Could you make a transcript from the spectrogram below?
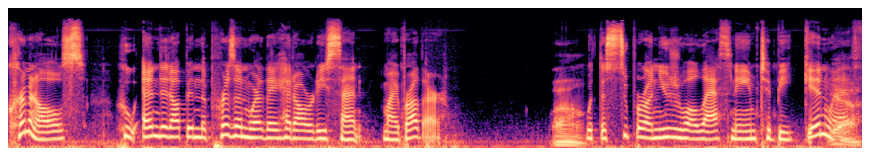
criminals who ended up in the prison where they had already sent my brother wow. with the super unusual last name to begin with, Yeah.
